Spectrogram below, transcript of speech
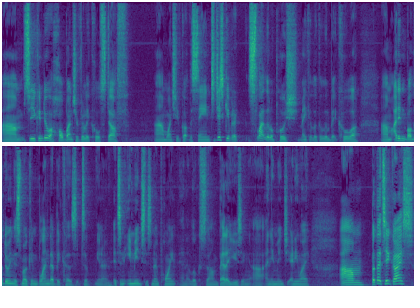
Um, so you can do a whole bunch of really cool stuff um, once you've got the scene to just give it a slight little push, make it look a little bit cooler. Um, I didn't bother doing the smoke in Blender because it's a you know it's an image. There's no point, and it looks um, better using uh, an image anyway. Um, but that's it, guys.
